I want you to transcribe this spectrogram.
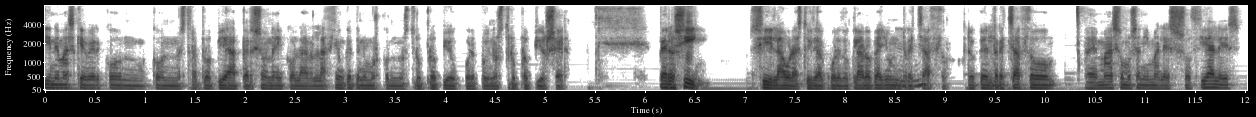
tiene más que ver con, nuestra propia persona y con la relación que tenemos con nuestro propio cuerpo y nuestro propio ser. Pero sí, sí, Laura, estoy de acuerdo. Claro que hay un rechazo. Creo que el rechazo, además, somos animales sociales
